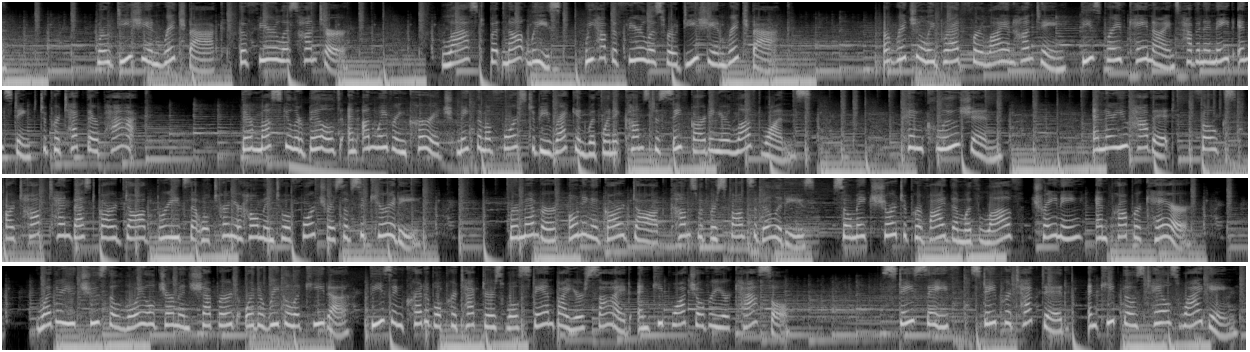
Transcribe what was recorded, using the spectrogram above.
Rhodesian Ridgeback, the Fearless Hunter. Last but not least, we have the fearless Rhodesian Ridgeback. Originally bred for lion hunting, these brave canines have an innate instinct to protect their pack. Their muscular build and unwavering courage make them a force to be reckoned with when it comes to safeguarding your loved ones. Conclusion And there you have it, folks, our top 10 best guard dog breeds that will turn your home into a fortress of security. Remember, owning a guard dog comes with responsibilities, so make sure to provide them with love, training, and proper care. Whether you choose the loyal German Shepherd or the regal Akita, these incredible protectors will stand by your side and keep watch over your castle. Stay safe, stay protected, and keep those tails wagging.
